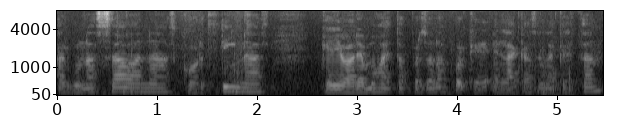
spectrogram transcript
algunas sábanas, cortinas que llevaremos a estas personas porque en la casa en la que están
